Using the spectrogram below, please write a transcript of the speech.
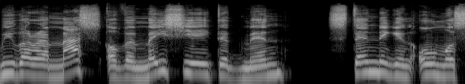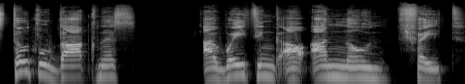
we were a mass of emaciated men standing in almost total darkness, awaiting our unknown fate.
